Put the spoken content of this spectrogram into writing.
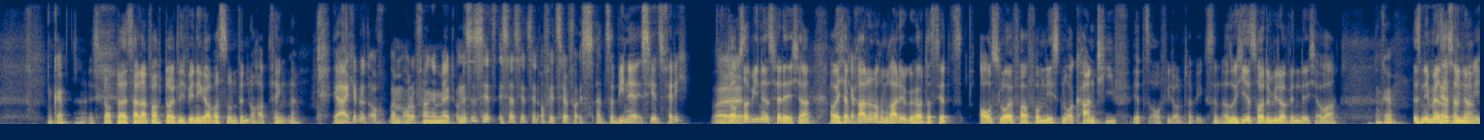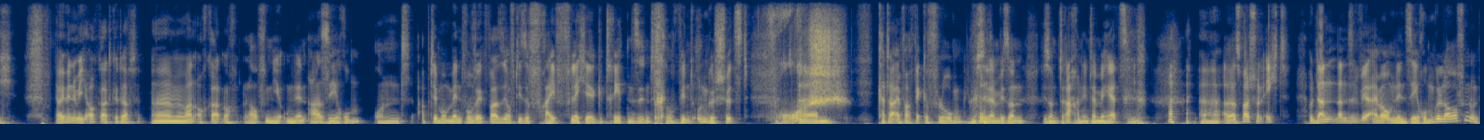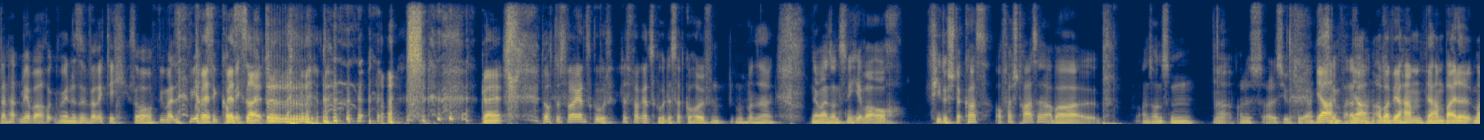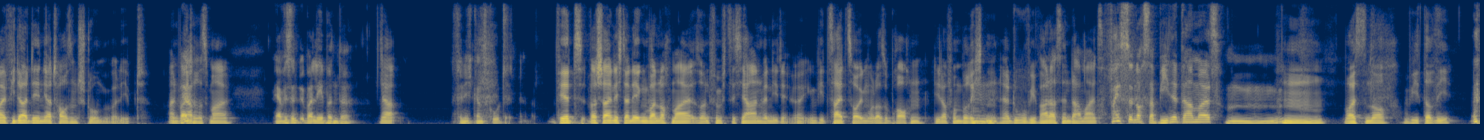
Okay. Ich glaube, da ist halt einfach deutlich weniger, was so ein Wind noch abfängt. Ne? Ja, ich habe das auch beim Autofahren gemerkt. Und ist es jetzt, ist das jetzt denn offiziell, vor- ist, hat Sabine, ist sie jetzt fertig? Weil, Ich glaube, Sabine ist fertig, ja. Aber ich habe hab- gerade noch im Radio gehört, dass jetzt Ausläufer vom nächsten Orkantief jetzt auch wieder unterwegs sind. Also hier ist heute wieder windig, aber Okay. ist nicht mehr Ja, das hab ich Sabine. habe ich mir nämlich auch gerade gedacht. Ähm, wir waren auch gerade noch laufen hier um den Aasee rum und ab dem Moment, wo wir quasi auf diese Freifläche getreten sind, so windungeschützt, ähm, Cutter einfach weggeflogen. Ich musste dann wie so ein, wie so ein Drachen hinter mir herziehen. äh, also das war schon echt. Und dann, dann sind wir einmal um den See rumgelaufen und dann hatten wir aber Rückenwinde. Da sind wir richtig so, wie man, wie aus Be- den Comics. So, Bestzeit, ne? Geil. Doch, das war ganz gut. Das war ganz gut. Das hat geholfen, muss man sagen. Ja, aber ansonsten hier war auch viele Stöckers auf der Straße, aber pff, ansonsten Ja, alles, alles gut. Ja, ja, Stimmt, ja aber wir haben, wir haben beide mal wieder den Jahrtausendsturm überlebt. Ein Ja. weiteres Mal. ja, wir sind Überlebende. Ja. Finde ich ganz gut. Wird wahrscheinlich dann irgendwann noch mal so in 50 Jahren, wenn die äh, irgendwie Zeitzeugen oder so brauchen, die davon berichten. Mhm. Ja, du, wie war das denn damals? Weißt du noch Sabine damals? Hm. Hm, weißt du noch, Vitali?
